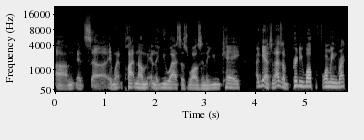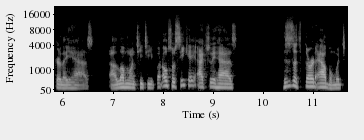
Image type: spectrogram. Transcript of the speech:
Um, it's uh, it went platinum in the U.S. as well as in the UK. Again, so that's a pretty well performing record that he has. Uh, Love Nwantiti, but also CKay actually has. This is his third album, which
